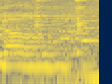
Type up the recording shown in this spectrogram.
no.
